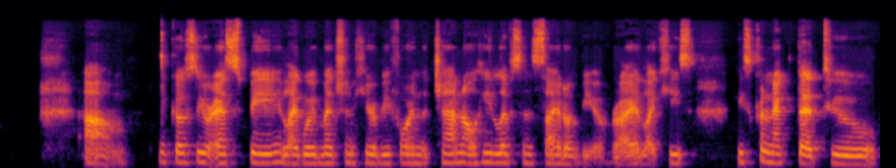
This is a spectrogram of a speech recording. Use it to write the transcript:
um, because your SP, like we mentioned here before in the channel, he lives inside of you, right? Like he's he's connected to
